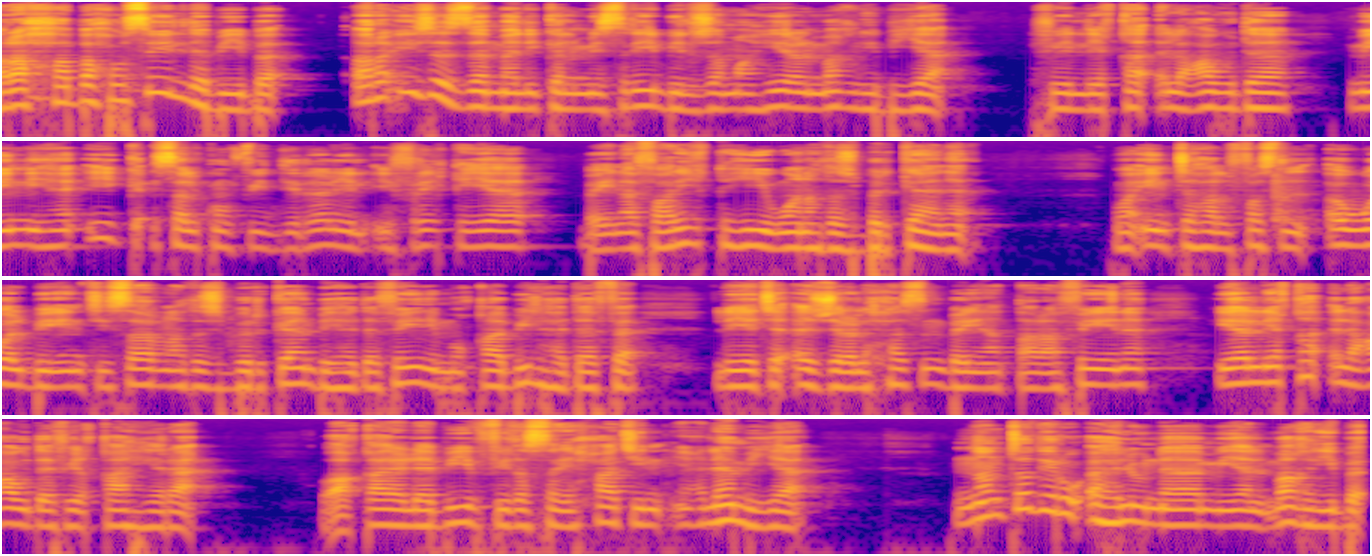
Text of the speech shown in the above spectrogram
رحب حسين لبيب رئيس الزمالك المصري بالجماهير المغربية في اللقاء العودة من نهائي كأس الكونفدرالية الإفريقية بين فريقه ونهضة بركان. وانتهى الفصل الأول بانتصار نهضة بركان بهدفين مقابل هدف ليتأجل الحسم بين الطرفين إلى اللقاء العودة في القاهرة. وقال لبيب في تصريحات إعلامية ننتظر أهلنا من المغرب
